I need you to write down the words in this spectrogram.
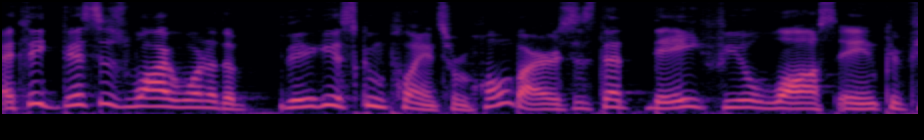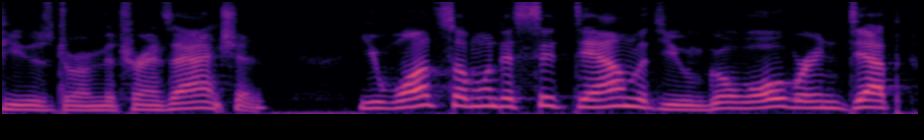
I think this is why one of the biggest complaints from homebuyers is that they feel lost and confused during the transaction. You want someone to sit down with you and go over in depth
